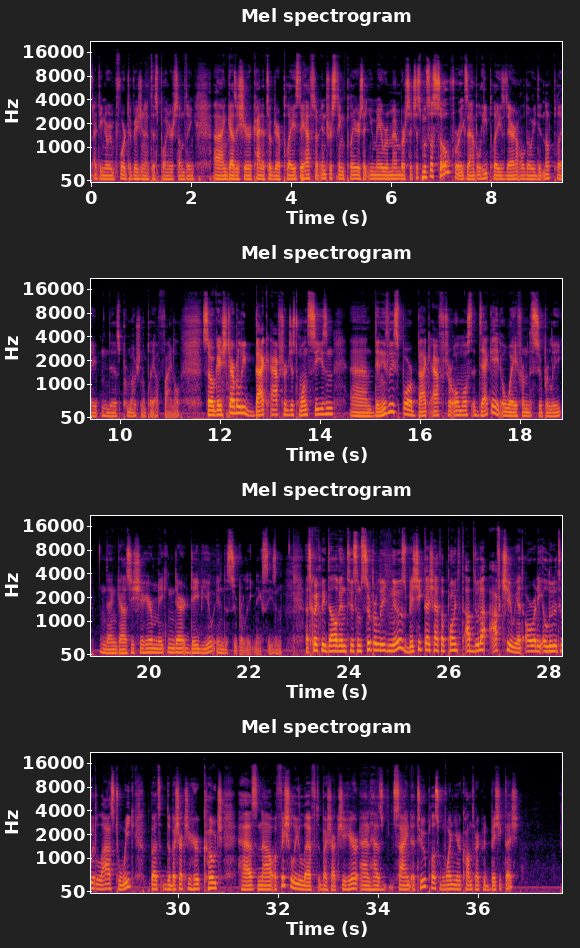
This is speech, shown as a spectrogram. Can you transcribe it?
I think they're in fourth division at this point or something. Uh, and Gazişehir kind of took their place. They have some interesting players that you may remember, such as Moussa Sow, for example. He plays there, although he did not play in this promotional playoff final. So Gençlerbirliği back after just one season and Denizlispor back after almost a decade away from the Super League, and then Gazişehir making their debut in the Super League next season. Let's quickly delve into some Super League news. Besiktas have appointed Abdullah Avci. We had already alluded to it last week, but the Başakşehir coach has now officially left Başakşehir and has signed a 2 plus 1 year contract with Besiktas.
